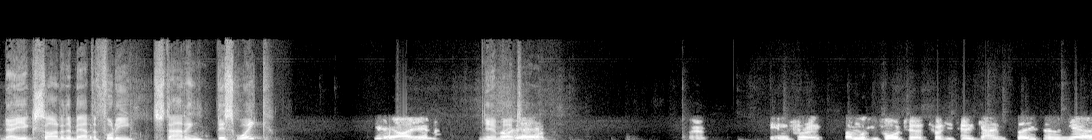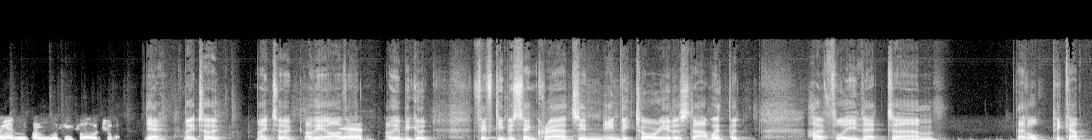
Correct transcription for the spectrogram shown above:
Now, you excited about the footy starting this week? Yeah, I am. Yeah, me Oh, too. Yeah. In for a, I'm looking forward to a 22 game season. Yeah, I am. I'm looking forward to it. Yeah, me too. Me too. I think I, Yeah. think, I think it'd be good. Fifty percent crowds in, in Victoria to start with, but hopefully that um, that'll pick up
